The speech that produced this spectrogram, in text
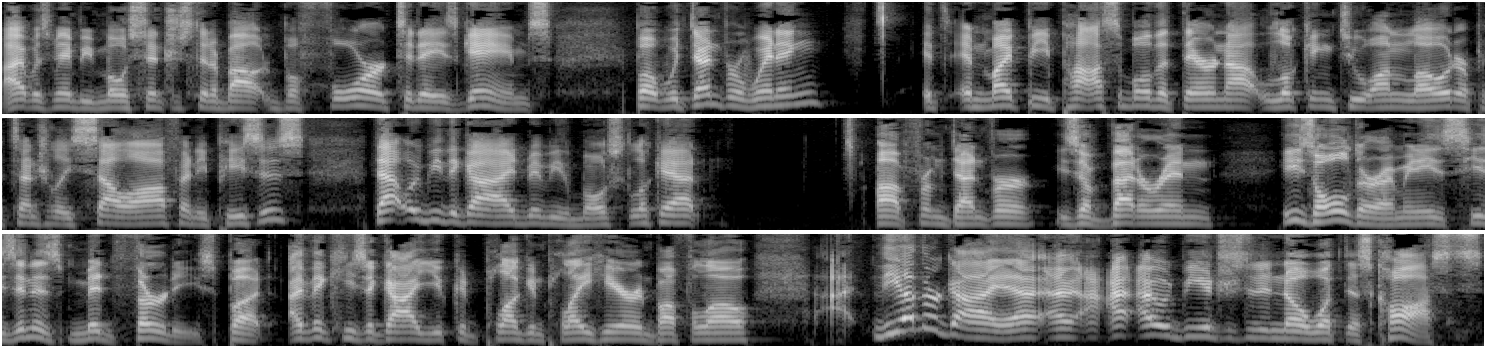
I was maybe most interested about before today's games, but with Denver winning, it, it might be possible that they're not looking to unload or potentially sell off any pieces. That would be the guy I'd maybe most look at uh, from Denver. He's a veteran. He's older. I mean, he's he's in his mid 30s, but I think he's a guy you could plug and play here in Buffalo. The other guy, I, I, I would be interested to know what this costs.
